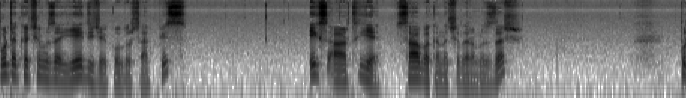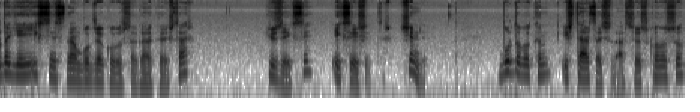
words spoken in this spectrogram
Burada kaçımıza y diyecek olursak biz x artı y sağ bakan açılarımızdır. Burada y'yi x cinsinden bulacak olursak arkadaşlar 100 eksi x'e eşittir. Şimdi burada bakın iç ters açılar söz konusu.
